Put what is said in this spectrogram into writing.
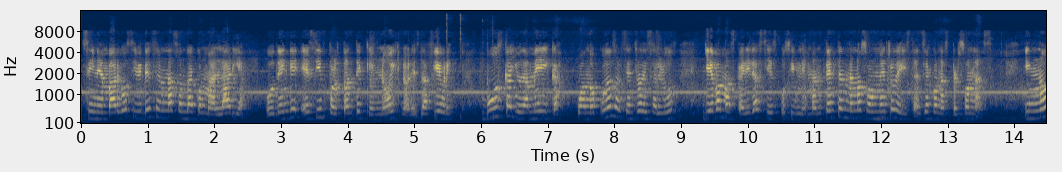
Sin embargo, si vives en una zona con malaria o dengue, es importante que no ignores la fiebre. Busca ayuda médica. Cuando acudas al centro de salud, lleva mascarilla si es posible. Mantente al menos a un metro de distancia con las personas y no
